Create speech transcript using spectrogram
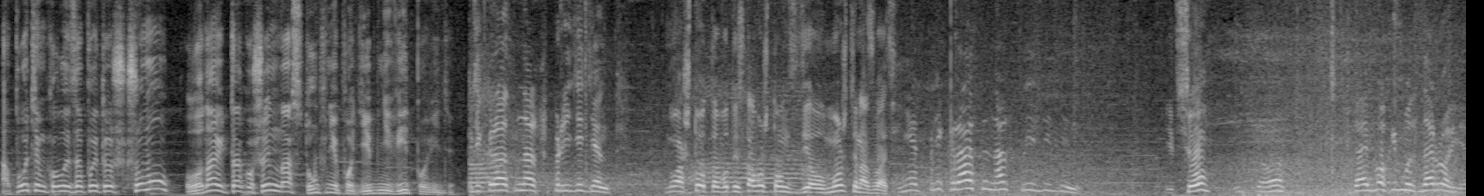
А потім, коли запитуєш, чому, лунають також і наступні подібні відповіді. Прекрасный наш президент. Ну а что-то вот из того, что он сделал, можете назвать? Нет, прекрасный наш президент. И все? І Все. Дай бог ему здоровья.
